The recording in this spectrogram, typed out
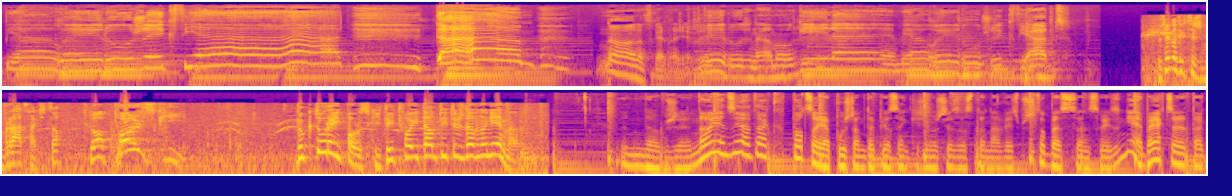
białej róży kwiat. Tam no, no w każdym razie wyrósł na mogile białej róży kwiat. Do czego ty chcesz wracać, co? Do Polski! Do której Polski? Tej twojej tamtej też dawno nie ma. Dobrze, no więc ja tak, po co ja puszczam te piosenki, się zastanawiać, przecież to bez sensu jest. Nie, bo ja chcę tak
